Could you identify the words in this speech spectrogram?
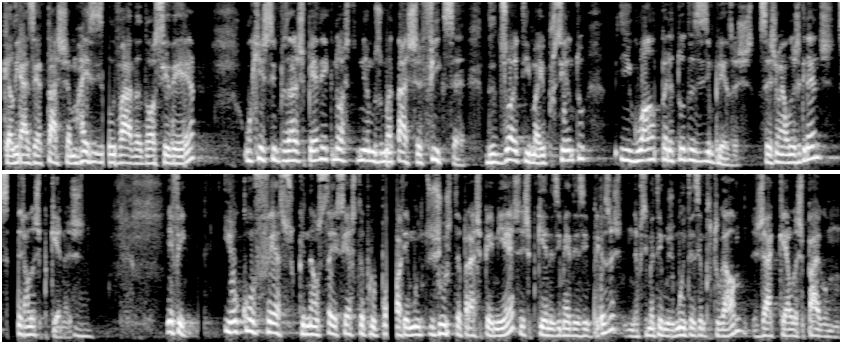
que aliás é a taxa mais elevada da OCDE, o que estes empresários pedem é que nós tenhamos uma taxa fixa de 18,5% igual para todas as empresas, sejam elas grandes, sejam elas pequenas. Enfim, eu confesso que não sei se esta proposta é muito justa para as PMEs, as pequenas e médias empresas, ainda por cima temos muitas em Portugal, já que elas pagam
